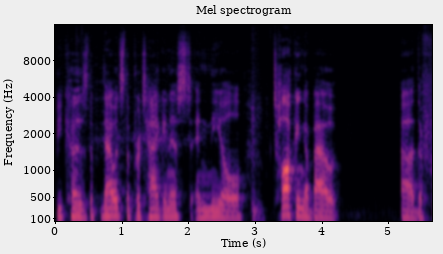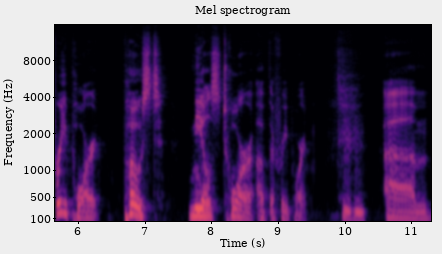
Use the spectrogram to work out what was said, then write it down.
because the now it's the protagonist and Neil talking about uh the Freeport post Neil's tour of the Freeport. Mm-hmm. Um,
